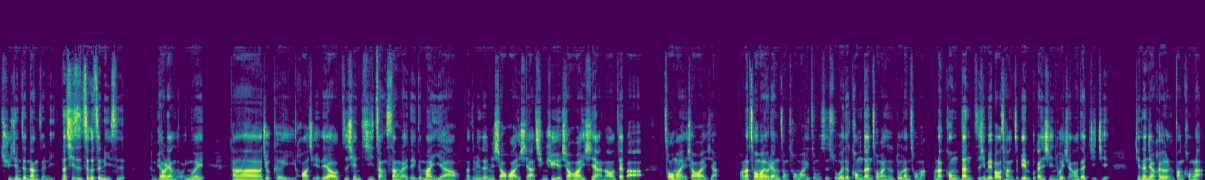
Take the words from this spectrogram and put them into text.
区间震荡整理。那其实这个整理是很漂亮的哦，因为它就可以化解掉之前急涨上来的一个卖压哦。那这边在这边消化一下，情绪也消化一下，然后再把筹码也消化一下。哦，那筹码有两种筹码，一种是所谓的空单筹码，就是多单筹码。哦，那空单之前被爆仓，这边不甘心，会想要再集结。简单讲，还有人放空啦。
